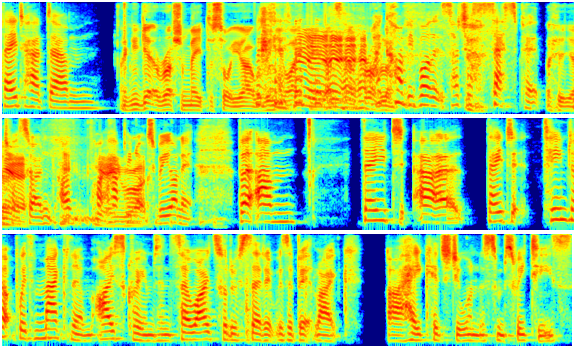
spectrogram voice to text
they'd had. Um, I can get a Russian maid to sort you out with a new IP. That's no problem. I can't be bothered. It's such a cesspit. yeah. So I'm, I'm quite yeah, happy right. not to be on it. But um, they'd. Uh, they'd teamed up with Magnum ice creams, and so I'd sort of said it was a bit like uh, hey kids, do you want some sweeties?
